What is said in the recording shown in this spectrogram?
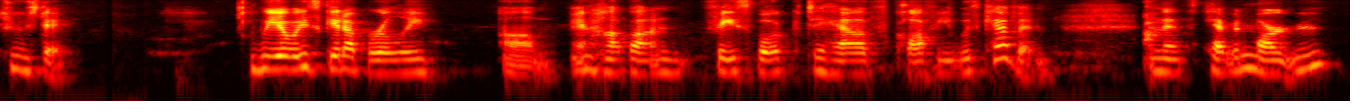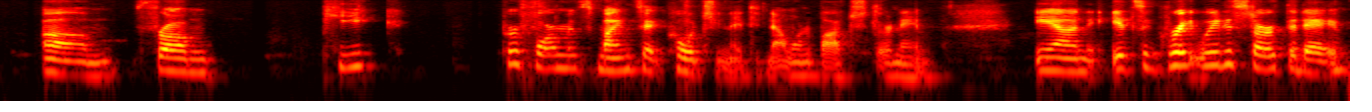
Tuesday we always get up early um, and hop on facebook to have coffee with kevin and that's kevin martin um, from peak performance mindset coaching i did not want to botch their name and it's a great way to start the day.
